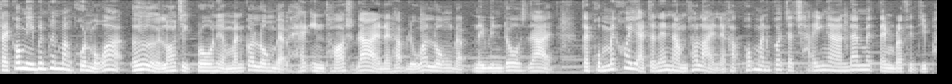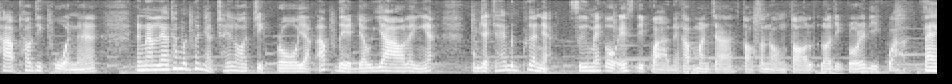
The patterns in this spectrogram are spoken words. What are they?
แต่ก็มีเพื่อนๆ บางคนบอกว่า เออ Logic Pro เนี่ยมันก็ลงแบบ Hackintosh ได้นะครับ หรือว่าลงแบบใน Windows ได้ แต่ผมไม่ค่อยอยากจะแนะนำเท่าไหร่นะครับ เพราะมันก็จะใช้งานได้ไม่เต็มประสิทธิภาพเท่าที่ควรนะ ดังนั้นแล้วถ้าเพื่อนๆ อยากใช้ Logic Pro อยากอัปเดตยาวๆ อะไรเงี้ย ผมอยากจะให้เพื่อนๆ เนี่ยซื้อ Mac OS ดีกว่านะครับ มันจะตอบสนองต่อ Logic Pro ได้ดีกว่า แต่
